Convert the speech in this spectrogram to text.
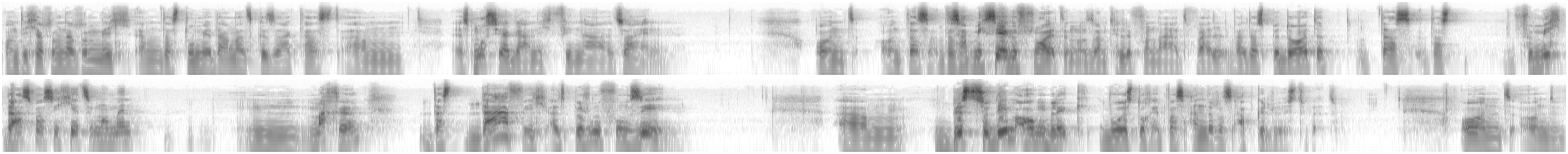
Und ich erinnere mich, ähm, dass du mir damals gesagt hast, ähm, es muss ja gar nicht final sein. Und, und das, das hat mich sehr gefreut in unserem Telefonat, weil, weil das bedeutet, dass, dass für mich das, was ich jetzt im Moment mm, mache, das darf ich als Berufung sehen. Ähm, bis zu dem Augenblick, wo es durch etwas anderes abgelöst wird. Und, und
